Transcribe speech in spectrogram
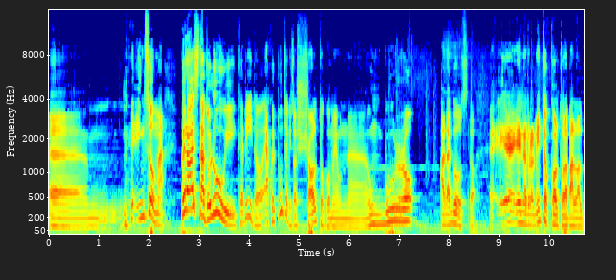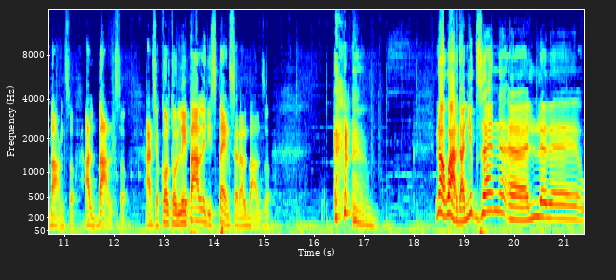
Uh, insomma, però è stato lui, capito? E a quel punto mi sono sciolto come un, uh, un burro ad agosto. E, e, naturalmente ho colto la palla al balzo. Al balzo. Anzi, ho colto le palle di Spencer al balzo. no, guarda, New Zen eh, le, le,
